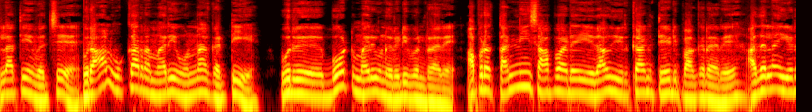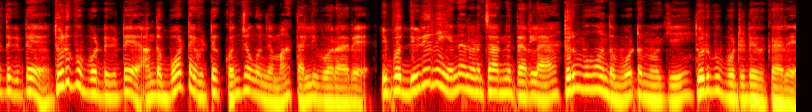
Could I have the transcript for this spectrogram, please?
எல்லாத்தையும் வச்சு ஒரு ஆள் உட்கார்ற மாதிரி ஒன்னா கட்டி ஒரு போட் மாதிரி ஒன்று ரெடி பண்றாரு. அப்புறம் தண்ணி சாப்பாடு ஏதாவது இருக்கான்னு தேடி பாக்குறாரு. அதெல்லாம் எடுத்துக்கிட்டு துடுப்பு போட்டுக்கிட்டு அந்த போட்டை விட்டு கொஞ்சம் கொஞ்சமா தள்ளி போறாரு. இப்போ திடீர்னு என்ன நினைச்சாருன்னு தெரியல. திரும்பவும் அந்த போட்டை நோக்கி துடுப்பு போட்டுட்டு இருக்காரு.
